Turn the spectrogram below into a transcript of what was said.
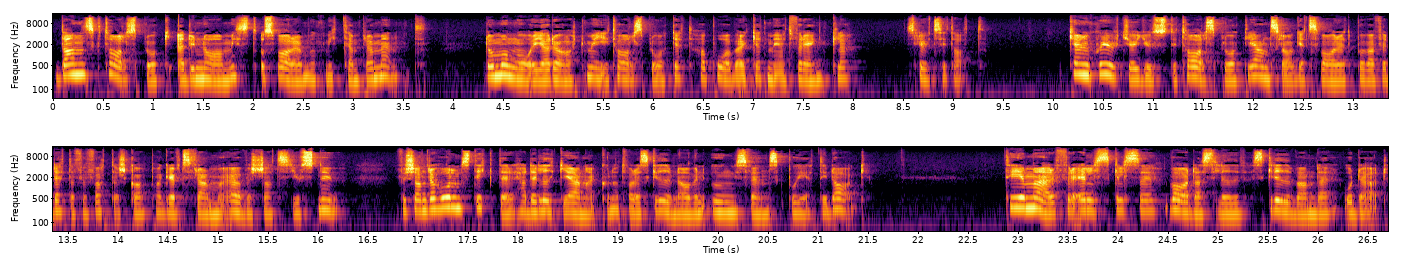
Dansk talspråk är dynamiskt och svarar mot mitt temperament. De många år jag rört mig i talspråket har påverkat mig att förenkla. Slutcitat. Kanske utgör just det talspråkliga anslaget svaret på varför detta författarskap har grävts fram och översatts just nu. För Sandra Holms dikter hade lika gärna kunnat vara skrivna av en ung svensk poet idag. Tema är förälskelse, vardagsliv, skrivande och död.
